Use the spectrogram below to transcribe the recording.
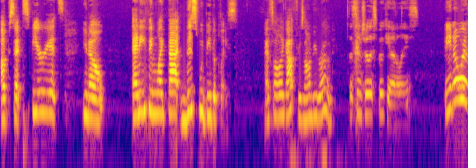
upset spirits, you know, anything like that, this would be the place. That's all I got for Zombie Road. That seems really spooky, Annalise. But you know where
